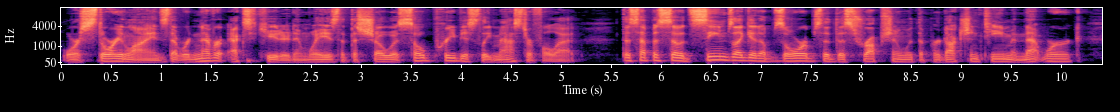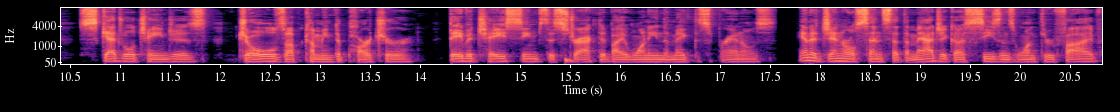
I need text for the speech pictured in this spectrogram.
or storylines that were never executed in ways that the show was so previously masterful at. This episode seems like it absorbs the disruption with the production team and network, schedule changes, Joel's upcoming departure. David Chase seems distracted by wanting to make The Sopranos, and a general sense that the magic of seasons 1 through 5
